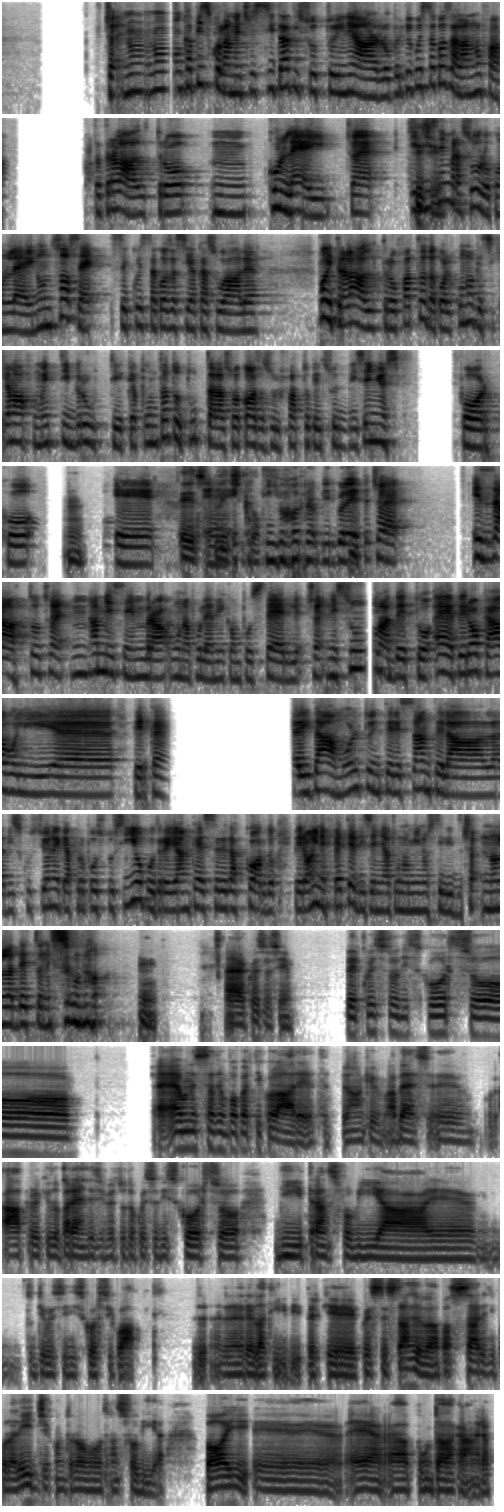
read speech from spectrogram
Cioè, non, non capisco la necessità di sottolinearlo perché questa cosa l'hanno fatta tra l'altro mh, mm, con lei, cioè sì, e sì. mi sembra solo con lei, non so se, se, questa cosa sia casuale. Poi, tra l'altro, fatto da qualcuno che si chiama Fumetti Brutti e che ha puntato tutta la sua cosa sul fatto che il suo disegno è sporco mm. e, e, e, cattivo, tra virgolette, cioè Esatto, cioè a me sembra una polemica un po' sterile, cioè nessuno ha detto, eh però cavoli, eh, per carità, molto interessante la, la, discussione che ha proposto sì, io potrei anche essere d'accordo, però in effetti ha disegnato un omino stilizzato, cioè non l'ha detto nessuno. Mm. Eh, questo sì. Per questo discorso è un'estate un po' particolare, anche, vabbè, eh, apro e chiudo parentesi per tutto questo discorso di transfobia e tutti questi discorsi qua relativi, perché quest'estate doveva passare tipo la legge contro la transfobia, poi eh, è appunto alla Camera.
